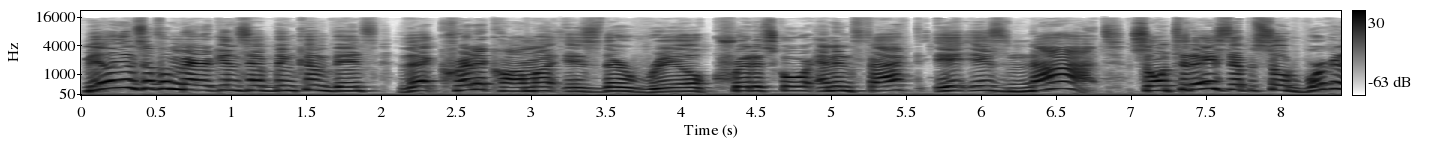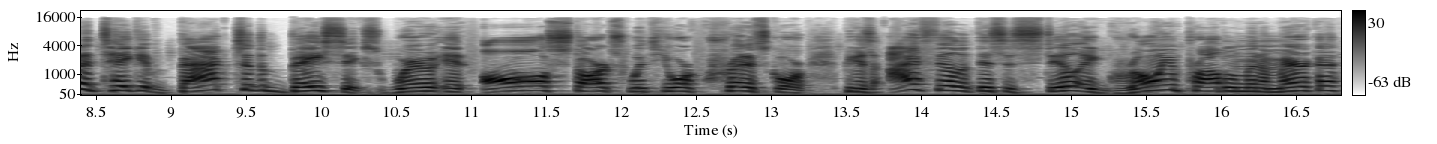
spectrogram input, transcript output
Millions of Americans have been convinced that Credit Karma is their real credit score, and in fact, it is not. So, in today's episode, we're gonna take it back to the basics where it all starts with your credit score because I feel that this is still a growing problem in America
